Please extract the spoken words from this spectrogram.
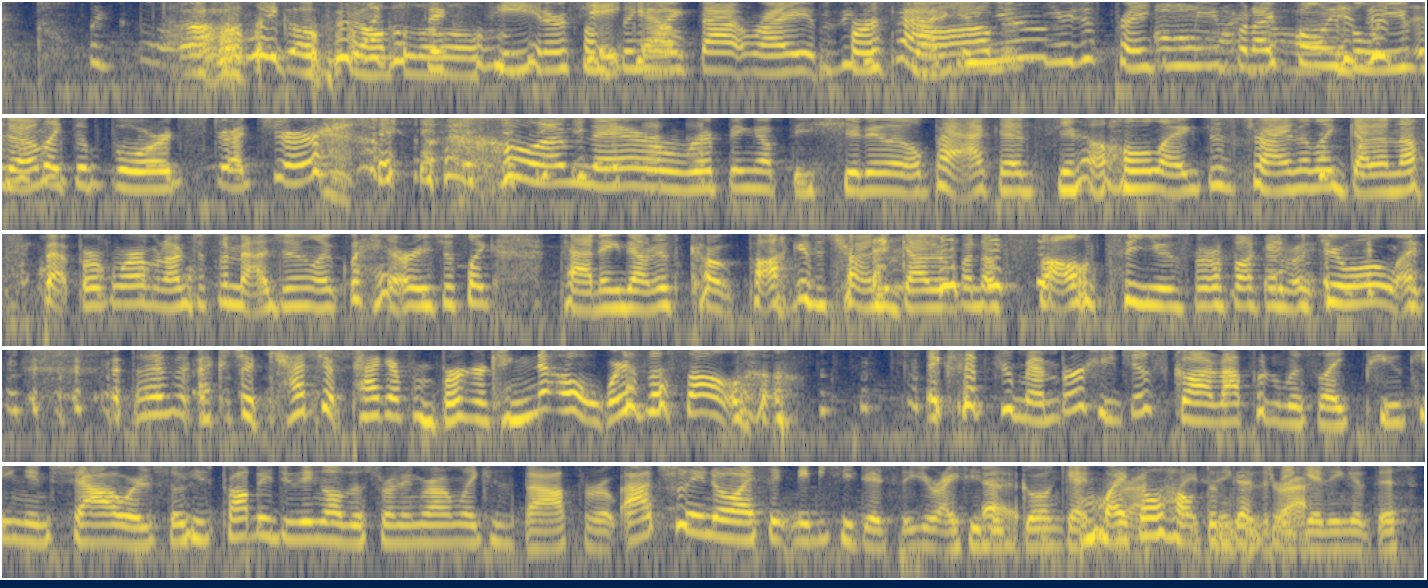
Oh. Oh, like open all like the 16 or something like that, right? Was he just pranking you? He was just pranking Oh me, my but I fully Is this, believed is this like the board stretcher? so I'm there ripping up these shitty little packets, you know, like just trying to like get enough pepper for him. And I'm just imagining like Harry's just like patting down his coat pockets, trying to gather up enough salt to use for a fucking ritual. Like, do I have an extra ketchup packet from Burger King? No, where's the salt? Except remember, he just got up and was like puking and showered, so he's probably doing all this running around like his bathrobe. Actually, no, I think maybe he did. So you're right, he Yeah, did uh, go and get Michael dressed, I helped him get at the dressed. beginning of this.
